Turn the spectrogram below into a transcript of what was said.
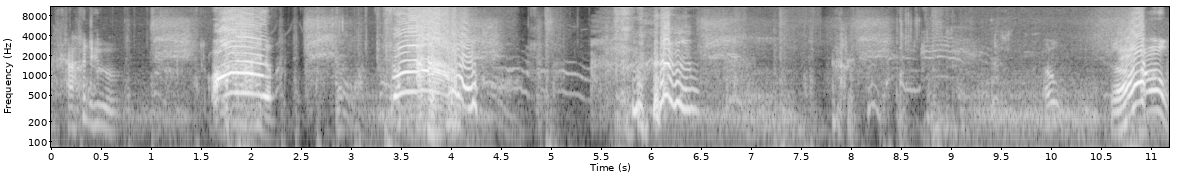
How do Oh! Oh! Oh oh!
